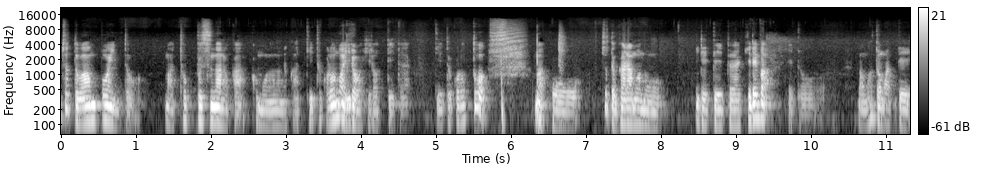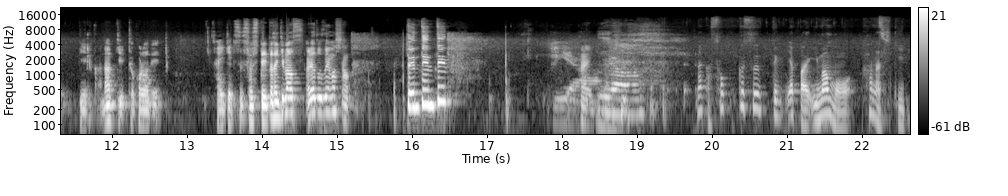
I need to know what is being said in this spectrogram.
ちょっとワンポイント、まあ、トップスなのか小物なのかっていうところの色を拾っていただくっていうところと、まあ、こう、ちょっと柄物を入れていただければ、えっと、まあ、まとまって見えるかなっていうところで解決させていただきます。ありがとうございました。てんてんてん。いいやーはいやなんかソックスってやっぱ今も話聞いて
